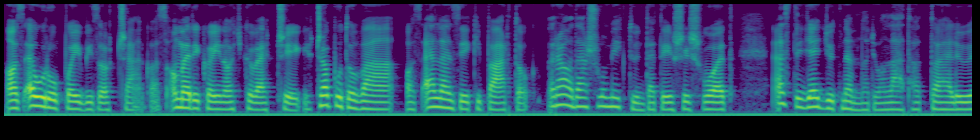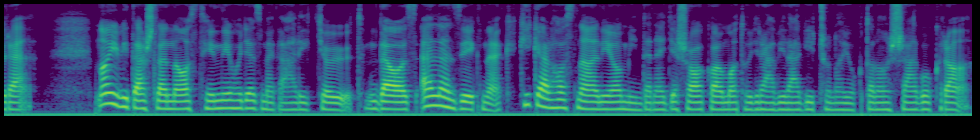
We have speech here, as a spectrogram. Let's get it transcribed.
Az Európai Bizottság, az amerikai nagykövetség, Csaputová, az ellenzéki pártok, ráadásul még tüntetés is volt. Ezt így együtt nem nagyon láthatta előre. Naivitás lenne azt hinni, hogy ez megállítja őt, de az ellenzéknek ki kell használnia minden egyes alkalmat, hogy rávilágítson a jogtalanságokra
